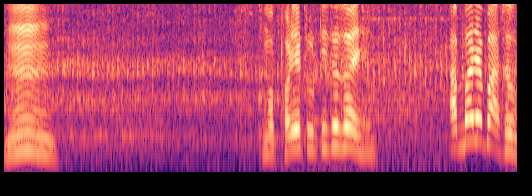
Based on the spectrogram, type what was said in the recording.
હમ. મગફળીઓ તૂટી તો જાય. આબા દે પાછું.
